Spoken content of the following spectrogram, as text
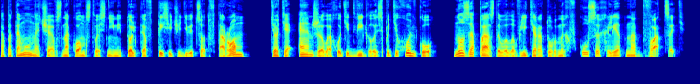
а потому, начав знакомство с ними только в 1902 тетя Энджела хоть и двигалась потихоньку, но запаздывала в литературных вкусах лет на 20.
